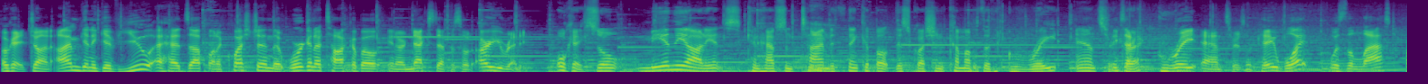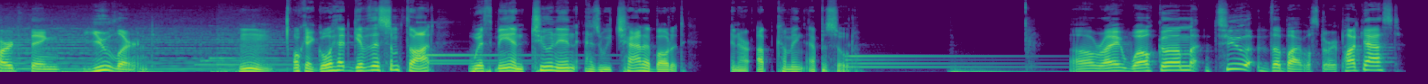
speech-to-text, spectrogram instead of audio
Okay, John, I'm going to give you a heads up on a question that we're going to talk about in our next episode. Are you ready? Okay, so me and the audience can have some time to think about this question, come up with a great answer. Exactly. correct? Great answers, okay? What was the last hard thing you learned? Hmm. Okay, go ahead, give this some thought with me, and tune in as we chat about it in our upcoming episode. All right, welcome to the Bible Story Podcast.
